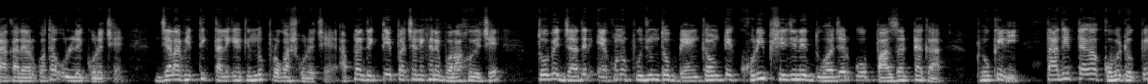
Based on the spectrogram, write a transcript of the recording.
টাকা দেওয়ার কথা উল্লেখ করেছে। জেলা ভিত্তিক তালিকা কিন্তু প্রকাশ করেছে। আপনারা দেখতেই পাচ্ছেন এখানে বলা হয়েছে, তবে যাদের এখনও পর্যন্ত ব্যাংক অ্যাকাউন্টে খরিফ সিজনে দু হাজার ও পাঁচ হাজার টাকা ঢোকেনি, তাদের টাকা কবে ঢুকবে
